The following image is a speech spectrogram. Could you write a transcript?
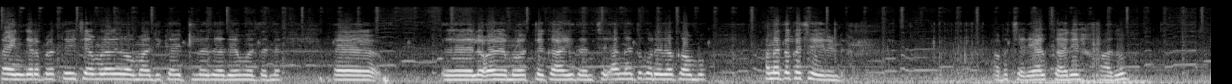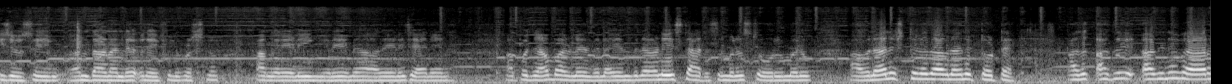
ഭയങ്കര പ്രത്യേകിച്ച് നമ്മൾ റൊമാന്റിക് ആയിട്ടുള്ളത് അതേപോലെ തന്നെ നമ്മൾ ഒറ്റക്കായി തനിച്ച് അങ്ങനത്തെ കുറേ ഇതൊക്കെ ആകുമ്പോൾ അങ്ങനത്തെ ഒക്കെ ചെയ്യലുണ്ട്. അപ്പോൾ ചില ആൾക്കാർ അതും ഈ ചൂസ് ചെയ്യും എന്താണ് എന്റെ ലൈഫിൽ പ്രശ്നം? അങ്ങനെയാണ് ഇങ്ങനെയാണ് അതാണ് ചേനയാണ് അപ്പോൾ ഞാൻ പറഞ്ഞത് എന്തിനാ എന്തിനാണ് ഈ സ്റ്റാറ്റസുമ്മലും സ്റ്റോറിമ്മലും അവനാൻ ഇഷ്ടമുള്ളത് അവനാൻ ഇട്ടോട്ടെ. അത് അത് അതിന് വേറെ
